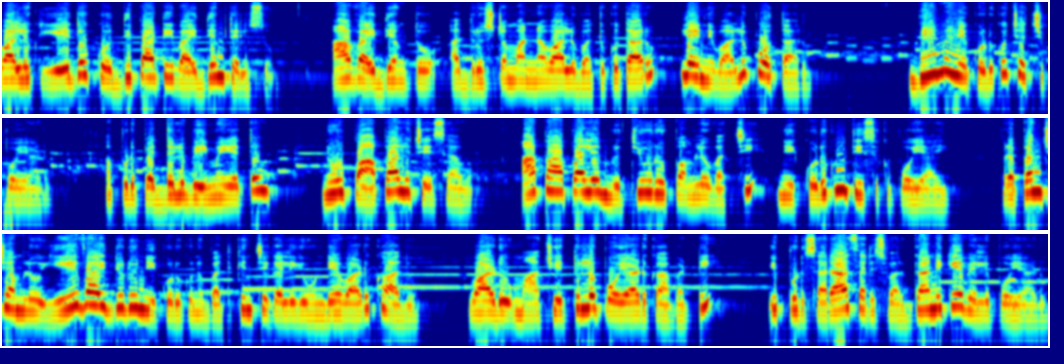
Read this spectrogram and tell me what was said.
వాళ్ళకు ఏదో కొద్దిపాటి వైద్యం తెలుసు. ఆ వైద్యంతో అదృష్టమన్న వాళ్ళు బతుకుతారు లేని వాళ్ళు పోతారు. భీమయ్య కొడుకు చచ్చిపోయాడు. అప్పుడు పెద్దలు భీమయ్యతో నువ్వు పాపాలు చేశావు. ఆ పాపాలే మృత్యు రూపంలో వచ్చి నీ కొడుకును తీసుకుపోయాయి. ప్రపంచంలో ఏ వైద్యుడు నీ కొడుకును బతికించగలిగి ఉండేవాడు కాదు. వాడు మా చేతుల్లో పోయాడు కాబట్టి ఇప్పుడు సరాసరి స్వర్గానికే వెళ్ళిపోయాడు.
